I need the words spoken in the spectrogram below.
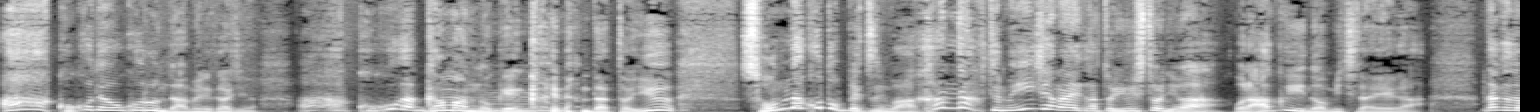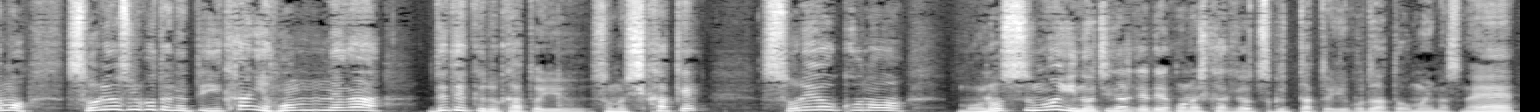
ああ、ここで起こるんだ、アメリカ人は。ああ、ここが我慢の限界なんだという、そんなこと別に分かんなくてもいいじゃないかという人には、これ悪意の道だ映画。だけども、それをすることによって、いかに本音が出てくるかという、その仕掛け。それをこの、ものすごい命がけでこの仕掛けを作ったということだと思いますね。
